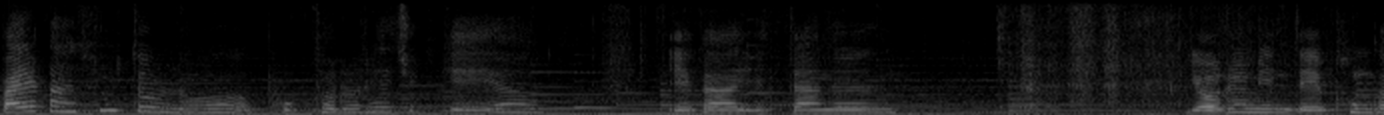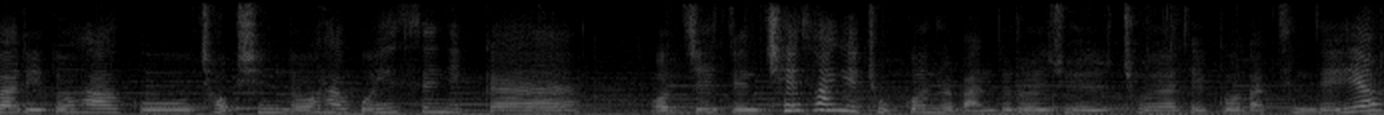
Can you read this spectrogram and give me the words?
빨간 숨돌로 복토를 해줄게요. 얘가 일단은 여름인데 분갈이도 하고 적심도 하고 했으니까 어쨌든 최상의 조건을 만들어 줘- 줘야 될 것 같은데요.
